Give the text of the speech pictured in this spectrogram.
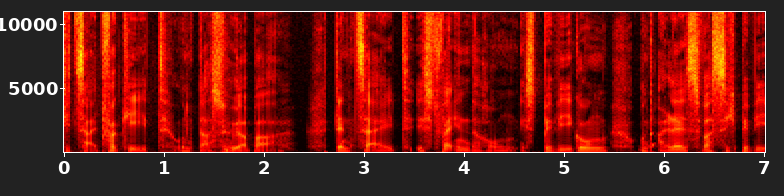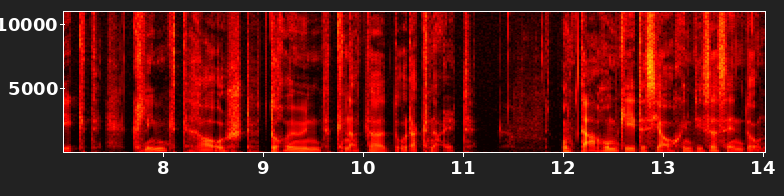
Die Zeit vergeht und das hörbar. Denn Zeit ist Veränderung, ist Bewegung und alles, was sich bewegt, klingt, rauscht, dröhnt, knattert oder knallt. Und darum geht es ja auch in dieser Sendung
